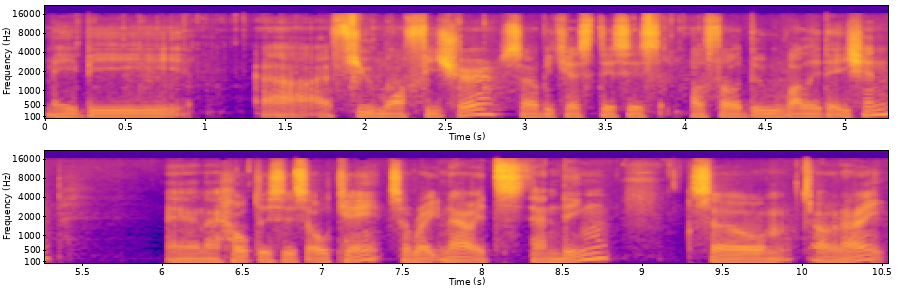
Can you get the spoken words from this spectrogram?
Maybe uh, a few more feature. So because this is also do validation and I hope this is okay. So right now it's sending. So, all right.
